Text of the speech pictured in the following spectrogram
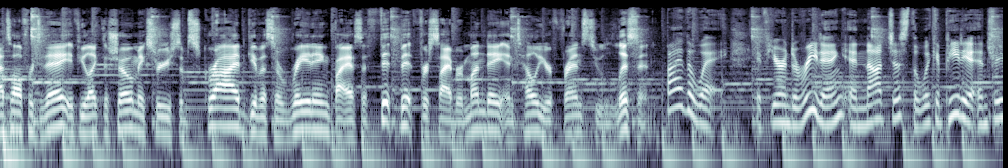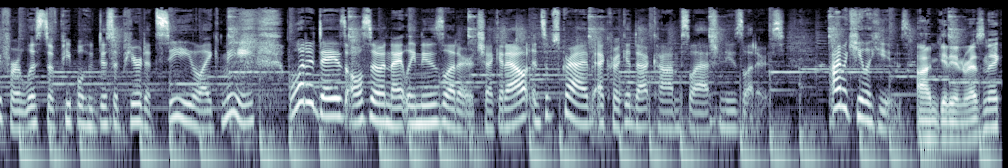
That's all for today. If you like the show, make sure you subscribe, give us a rating, buy us a Fitbit for Cyber Monday, and tell your friends to listen. By the way, if you're into reading and not just the Wikipedia entry for a list of people who disappeared at sea like me, What a Day is also a nightly newsletter. Check it out and subscribe at crooked.com slash newsletters. I'm Akila Hughes. I'm Gideon Resnick,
